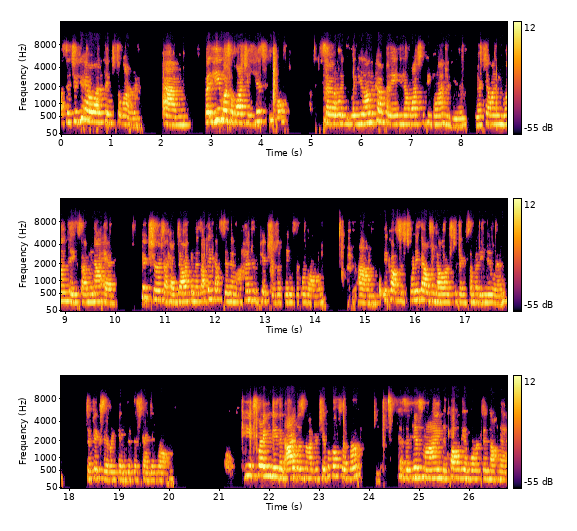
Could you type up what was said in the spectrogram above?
I said, so you have a lot of things to learn. Um, but he wasn't watching his people. So when, when you own the company, you don't watch the people under you. They're telling you one thing. So I mean, I had pictures, I had documents. I think I sent him 100 pictures of things that were wrong. Um, it cost us $20,000 to bring somebody new in to fix everything that this guy did wrong. He explained to me that I was not your typical flipper because in his mind, the quality of work did not matter.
